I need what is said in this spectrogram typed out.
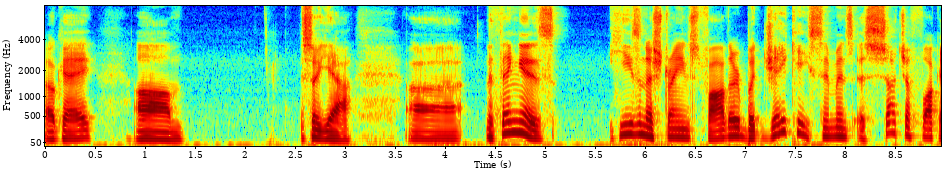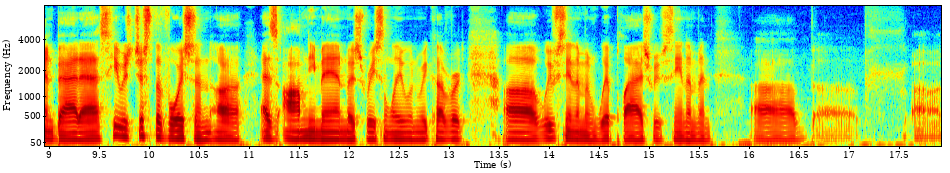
okay. Um. So yeah, uh, the thing is he's an estranged father, but J.K. Simmons is such a fucking badass. He was just the voice in uh, as Omni Man most recently when we covered. Uh, we've seen him in Whiplash. We've seen him in uh, uh,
